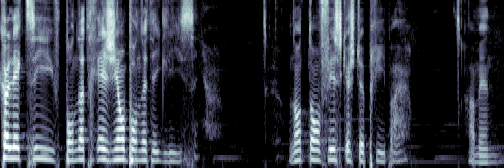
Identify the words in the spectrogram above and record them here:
collective pour notre région, pour notre Église, Seigneur. Au nom de ton Fils que je te prie, Père. Amen.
